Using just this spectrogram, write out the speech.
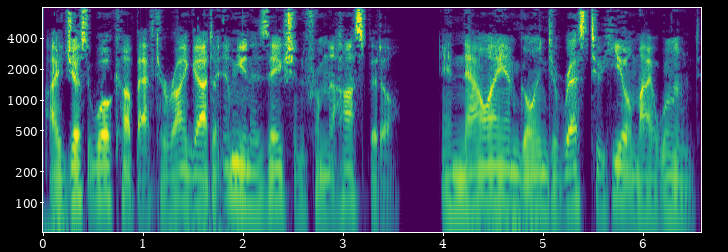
I just woke up after I got a immunization from the hospital. And now I am going to rest to heal my wound.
